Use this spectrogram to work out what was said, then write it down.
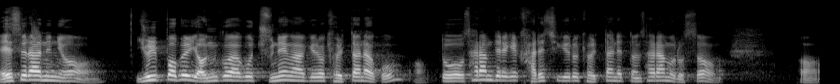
에스라는요, 율법을 연구하고 준행하기로 결단하고 어, 또 사람들에게 가르치기로 결단했던 사람으로서 어,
